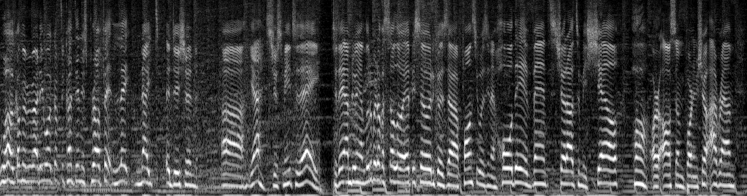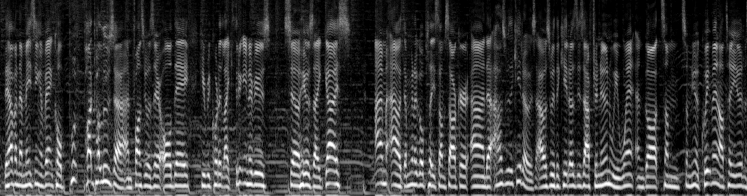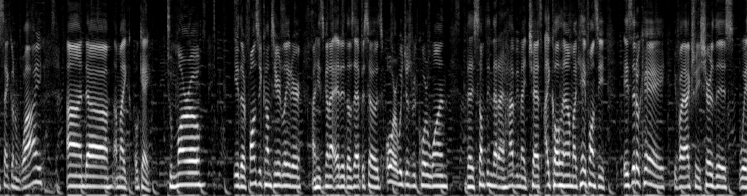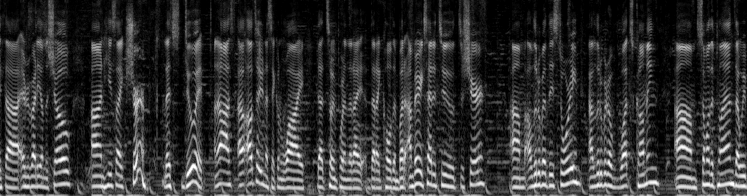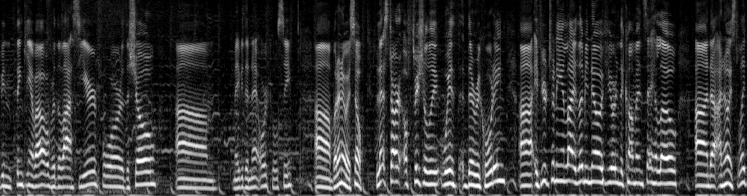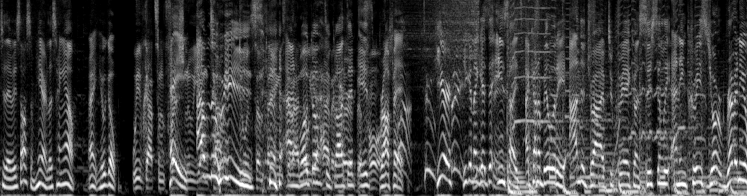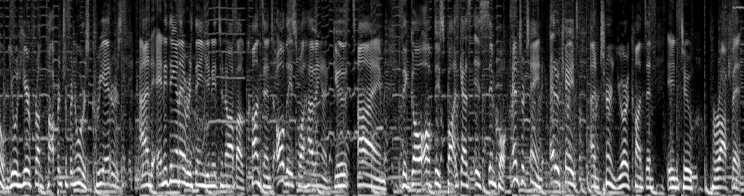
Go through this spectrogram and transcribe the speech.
Welcome, everybody. Welcome to Content is Profit Late Night Edition. Uh, yeah, it's just me today. Today I'm doing a little bit of a solo episode because uh, Fonzie was in a whole day event. Shout out to Michelle, oh, our awesome partner, Michelle Abraham. They have an amazing event called Podpalooza, and Fonzie was there all day. He recorded like three interviews. So he was like, guys, I'm out. I'm gonna go play some soccer, and uh, I was with the kiddos. I was with the kiddos this afternoon. We went and got some some new equipment. I'll tell you in a second why. And uh, I'm like, okay, tomorrow. Either Fonzie comes here later and he's gonna edit those episodes, or we just record one. There's something that I have in my chest. I call him I'm like, "Hey Fonzie, is it okay if I actually share this with uh, everybody on the show?" And he's like, "Sure." Let's do it. And I'll, I'll tell you in a second why that's so important that I that I called him. But I'm very excited to to share um, a little bit of this story, a little bit of what's coming, um, some of the plans that we've been thinking about over the last year for the show, um, maybe the network. We'll see. Uh, but anyway, so let's start officially with the recording. Uh, if you're tuning in live, let me know if you're in the comments. Say hello. And uh, I know it's late today, but it's awesome. Here, let's hang out. All right, here we go. We've got some fresh hey, new young I'm Luis, doing some things and welcome to Content is Profit. Here, you're gonna get the insights, accountability, and the drive to create consistently and increase your revenue. You'll hear from top entrepreneurs, creators, and anything and everything you need to know about content. All this while having a good time. The goal of this podcast is simple entertain, educate, and turn your content into profit.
